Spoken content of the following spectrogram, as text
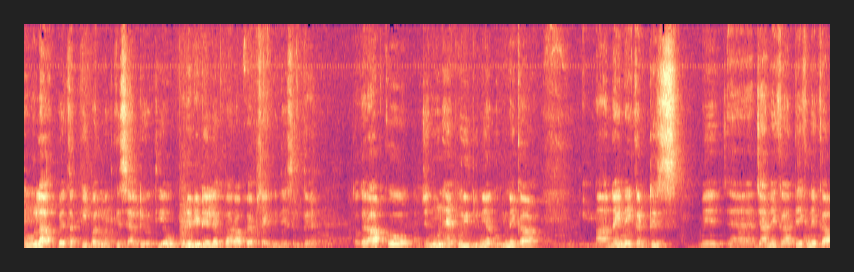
दो लाख रुपये तक की पर मंथ की सैलरी होती है, वो पूरी डिटेल एक बार आप वेबसाइट में देख सकते हैं। तो अगर आपको जुनून है पूरी दुनिया घूमने का नई नई कंट्रीज़ में जाने का, देखने का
